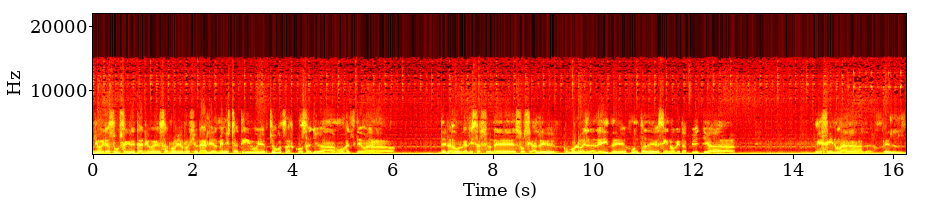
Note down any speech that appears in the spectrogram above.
yo era subsecretario de Desarrollo Regional y Administrativo y entre otras cosas llevábamos el tema de las organizaciones sociales, como lo es la ley de junta de vecinos, que también lleva mi firma, el,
